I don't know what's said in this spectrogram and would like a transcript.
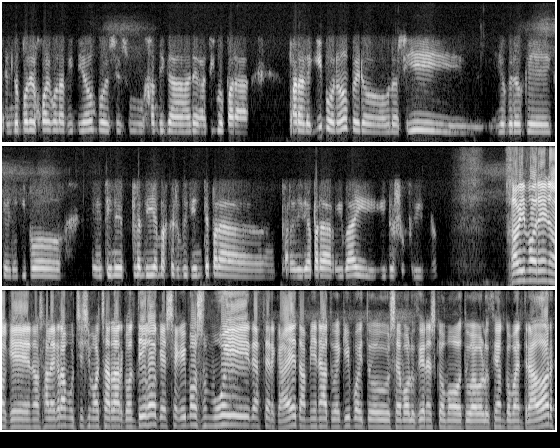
el no poder jugar con la afición pues es un hándicap negativo para para el equipo, ¿no? Pero aún así yo creo que, el equipo eh, tiene plantilla más que suficiente para, para ir para arriba y, y no sufrir, ¿no? Javi Moreno, que nos alegra muchísimo charlar contigo, que seguimos muy de cerca ¿eh? también a tu equipo y tus evoluciones como tu evolución como entrenador.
